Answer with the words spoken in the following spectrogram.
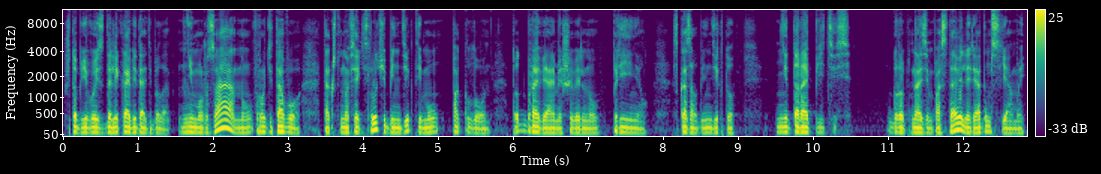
чтобы его издалека видать было. Не Мурза, но вроде того. Так что на всякий случай Бенедикт ему поклон. Тот бровями шевельнул. «Принял», — сказал Бенедикту. «Не торопитесь». Гроб на земь поставили рядом с ямой.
